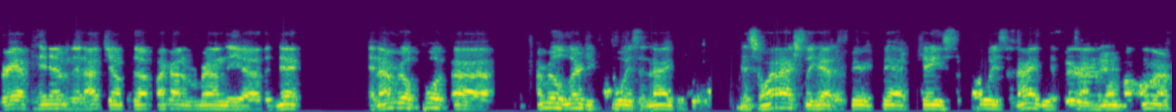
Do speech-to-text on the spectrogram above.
grabbed him and then I jumped up. I got him around the uh, the neck and I'm real po- uh, I'm real allergic to poison ivy. And so I actually had a very bad case of poison ivy at the time on my arm.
